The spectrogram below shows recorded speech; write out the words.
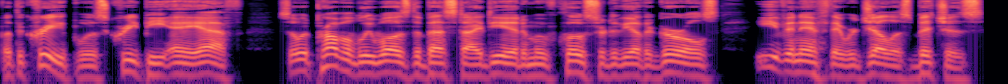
but the creep was creepy AF, so it probably was the best idea to move closer to the other girls, even if they were jealous bitches.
